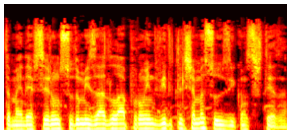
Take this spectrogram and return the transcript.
também deve ser um sodomizado lá por um indivíduo que lhe chama Suzy, com certeza.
